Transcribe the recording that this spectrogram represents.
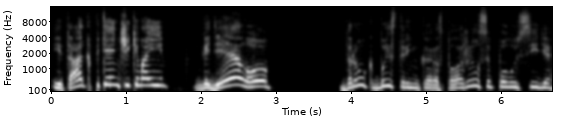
Итак, птенчики мои, к делу!» Друг быстренько расположился полусидя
